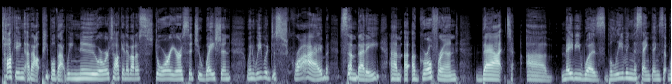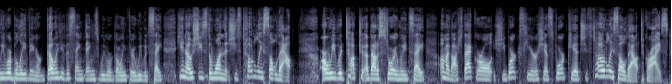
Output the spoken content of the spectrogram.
talking about people that we knew, or we're talking about a story or a situation, when we would describe somebody, um, a, a girlfriend, that uh, maybe was believing the same things that we were believing or going through the same things we were going through, we would say, you know, she's the one that she's totally sold out. Or we would talk to about a story and we'd say, oh my gosh, that girl, she works here, she has four kids, she's totally sold out to Christ.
